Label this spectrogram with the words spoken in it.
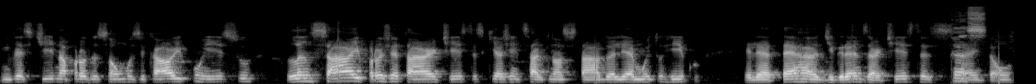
investir na produção musical e, com isso, lançar e projetar artistas que a gente sabe que nosso estado ele é muito rico, ele é terra de grandes artistas, né, então...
